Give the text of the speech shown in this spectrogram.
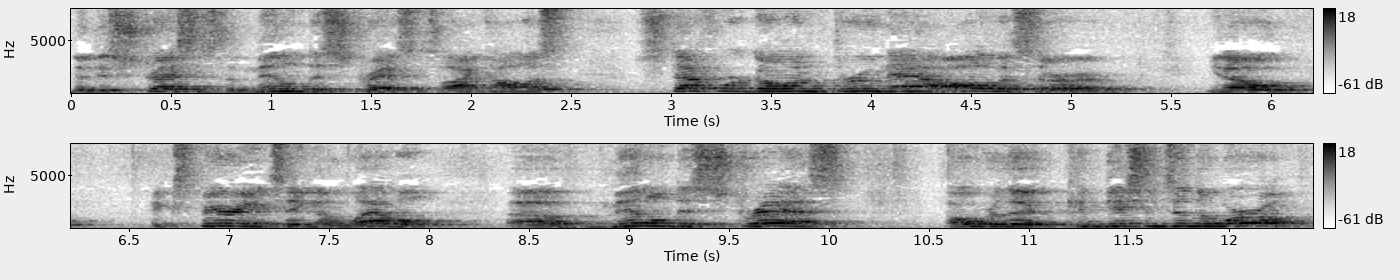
The distresses, the mental distresses, like all this stuff we're going through now. All of us are, you know, experiencing a level of mental distress over the conditions in the world.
